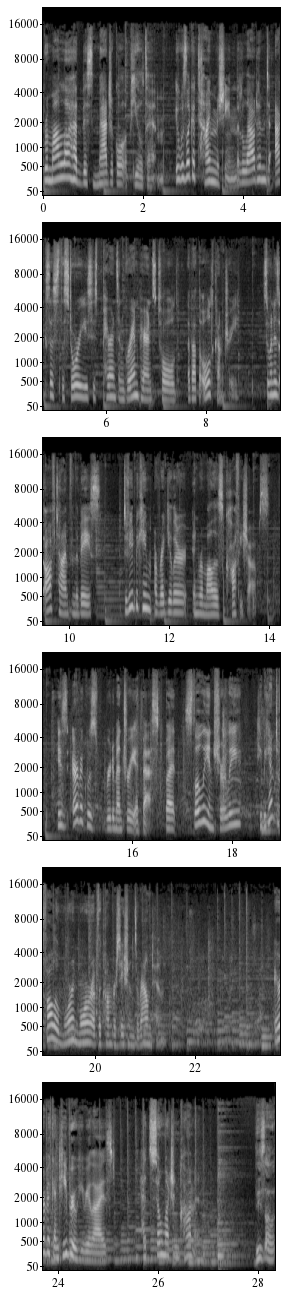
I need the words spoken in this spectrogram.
Ramallah had this magical appeal to him. It was like a time machine that allowed him to access the stories his parents and grandparents told about the old country. So in his off time from the base, David became a regular in Ramallah's coffee shops. His Arabic was rudimentary at best, but slowly and surely, he began to follow more and more of the conversations around him. Arabic and Hebrew, he realized, had so much in common. These are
